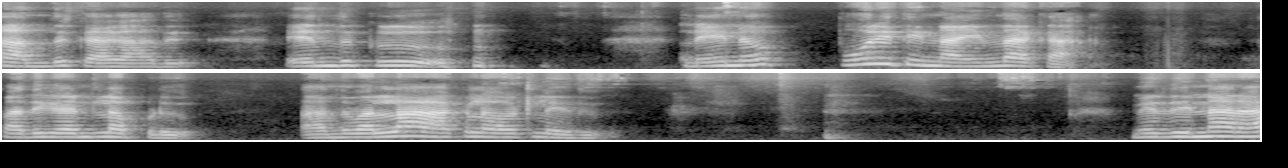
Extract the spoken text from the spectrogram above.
అందుక కాదు. ఎందుకు? నేను పూరి తిన్నా ఇందాక పది గంటలప్పుడు. అందువల్ల ఆకలి అవ్వట్లేదు. మీరు తిన్నారా?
